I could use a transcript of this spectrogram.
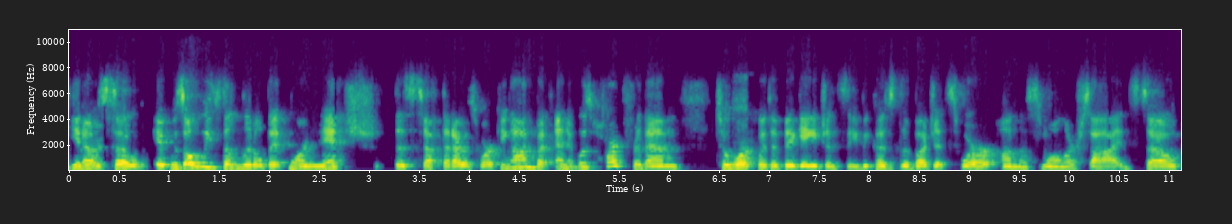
you know? So it was always a little bit more niche the stuff that i was working on but and it was hard for them to work with a big agency because the budgets were on the smaller side. So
